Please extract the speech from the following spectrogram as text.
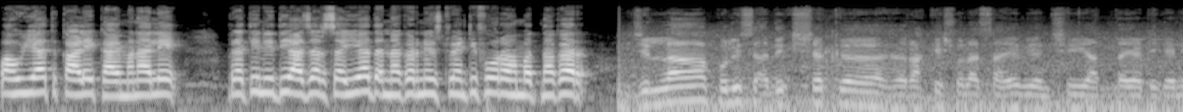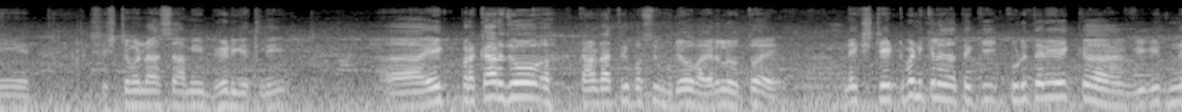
पाहुयात काळे काय म्हणाले. प्रतिनिधी Azhar Sayyad Nagar news twenty four Ahmednagar. जिल्हा पोलीस अधीक्षक अ, राकेश ओला साहेब यांची आत्ता या ठिकाणी शिष्टमंडळाचं आम्ही भेट घेतली. एक प्रकार जो काल रात्रीपासून व्हिडिओ व्हायरल होतो आहे आणि एक स्टेटमेंट केलं जातं की कुठेतरी एक विविध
